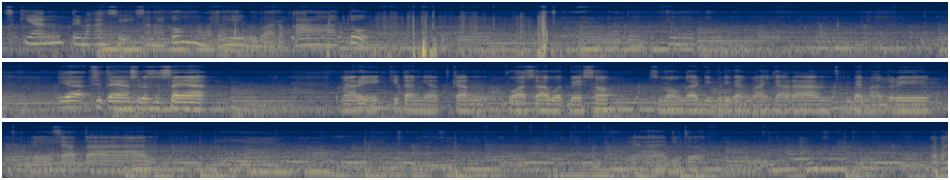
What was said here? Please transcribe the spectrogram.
Sekian, terima kasih. Assalamualaikum warahmatullahi wabarakatuh. Ya, cerita yang sudah selesai ya. Mari kita niatkan puasa buat besok. Semoga diberikan kelancaran sampai maghrib, kesehatan. Ya gitu. Apa?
